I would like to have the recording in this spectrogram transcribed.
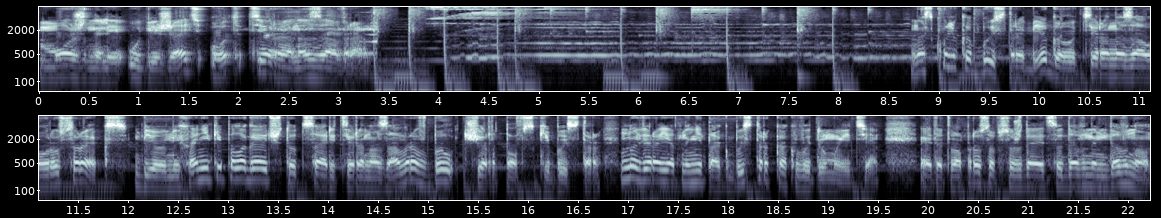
Можно ли убежать от тиранозавра? Насколько быстро бегал тиранозаурус Рекс? Биомеханики полагают, что царь тиранозавров был чертовски быстр, но, вероятно, не так быстр, как вы думаете. Этот вопрос обсуждается давным-давно.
